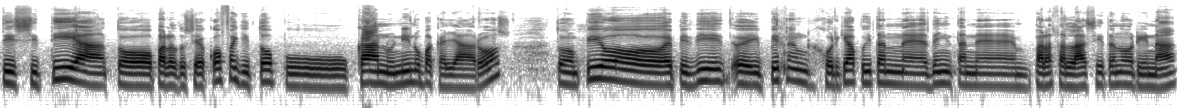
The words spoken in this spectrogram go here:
Τη Σιτία το παραδοσιακό φαγητό που κάνουν είναι ο μπακαλιάρος, τον οποίο επειδή ε, υπήρχαν χωριά που ήταν, ε, δεν ήταν ε, παραθαλάσσια, ήταν ορεινά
